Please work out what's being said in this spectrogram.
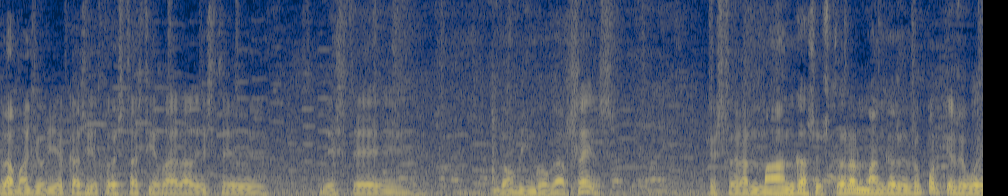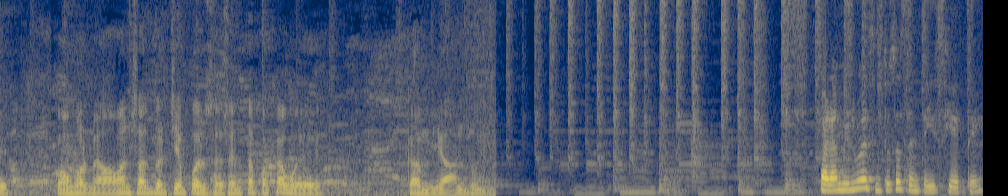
la mayoría casi de toda esta tierra era de este, de este Domingo Garcés, que esto eran mangas, esto eran mangas, eso porque se fue, conforme va avanzando el tiempo del 60 para acá, fue cambiando. Para 1967,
